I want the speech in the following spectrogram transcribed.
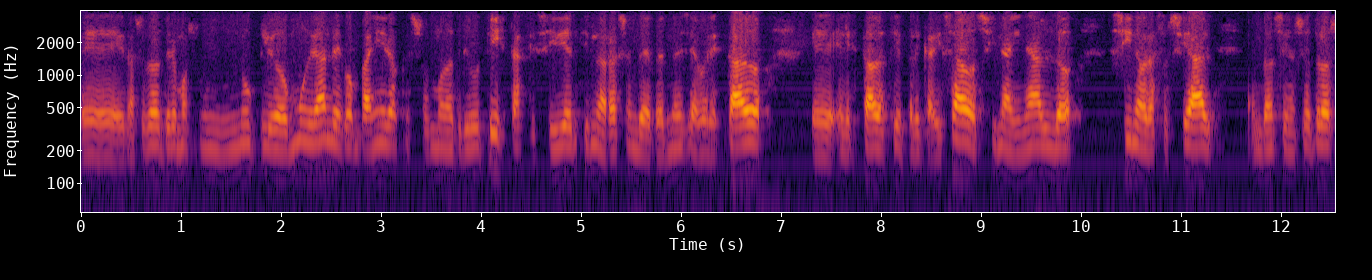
Eh, nosotros tenemos un núcleo muy grande de compañeros que son monotributistas, que si bien tienen una relación de dependencia con el Estado, eh, el Estado está precarizado, sin aguinaldo, sin obra social. Entonces nosotros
